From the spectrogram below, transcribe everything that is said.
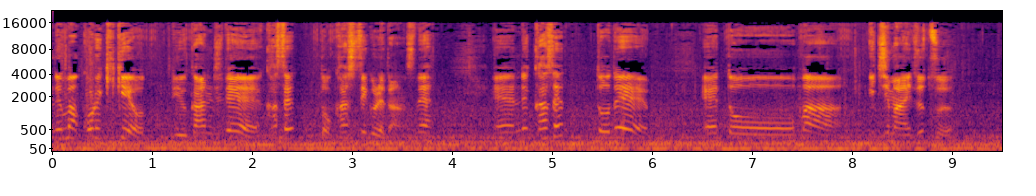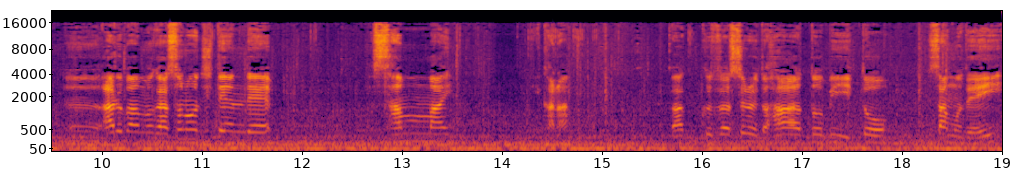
で、まあ、これ聞けよっていう感じで、カセット貸してくれたんですね。えー、で、カセットで、えっ、ー、と、まあ、1枚ずつ、アルバムがその時点で3枚、かな。バック・ザ・スルート、ハートビート、サムデイ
